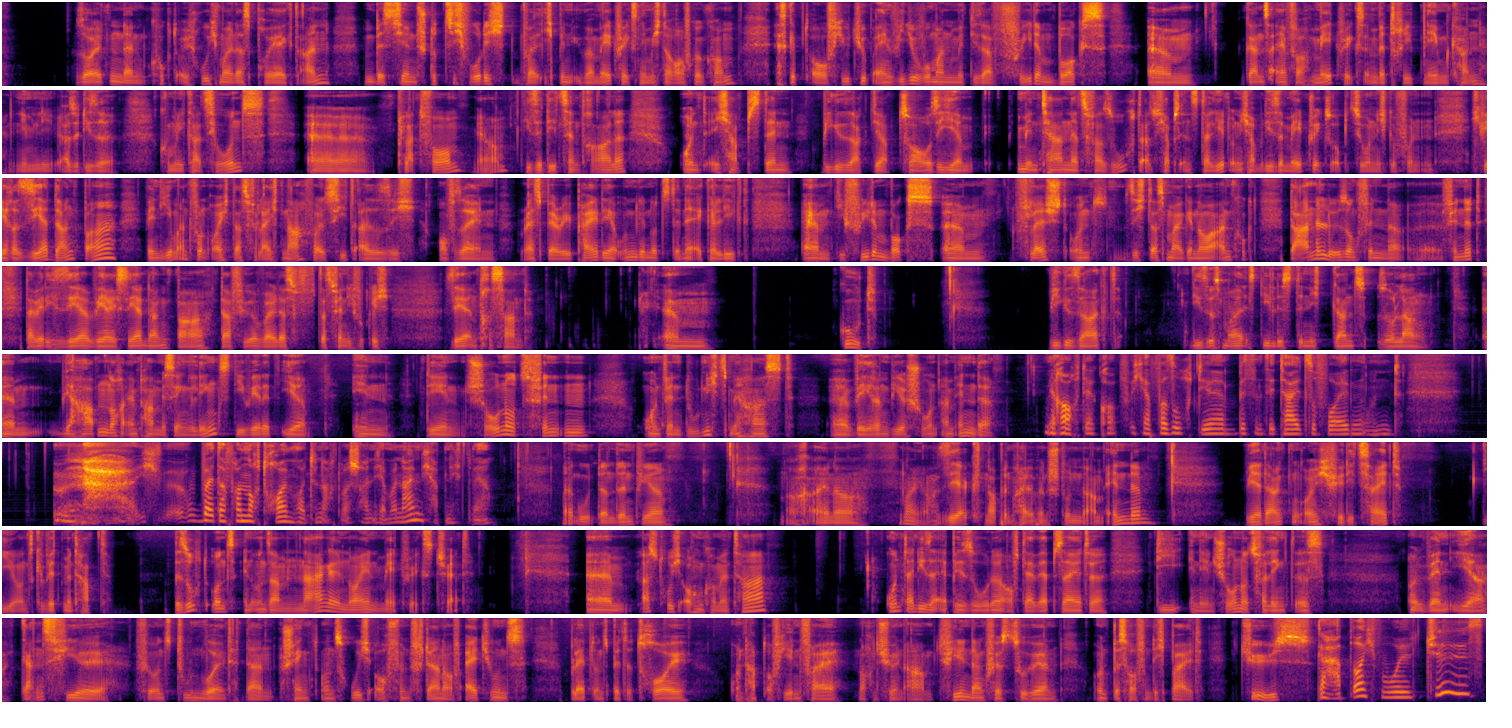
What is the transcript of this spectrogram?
sollten, dann guckt euch ruhig mal das Projekt an. Ein bisschen stutzig wurde ich, weil ich bin über Matrix nämlich darauf gekommen. Es gibt auf YouTube ein Video, wo man mit dieser Freedom Box ähm, ganz einfach Matrix in Betrieb nehmen kann, nämlich also diese Kommunikationsplattform, äh, ja, diese dezentrale. Und ich habe es denn, wie gesagt, ja zu Hause hier im internen Netz versucht. Also ich habe es installiert und ich habe diese Matrix-Option nicht gefunden. Ich wäre sehr dankbar, wenn jemand von euch das vielleicht nachvollzieht, also sich auf seinen Raspberry Pi, der ungenutzt in der Ecke liegt, ähm, die Freedom Box ähm, flasht und sich das mal genauer anguckt, da eine Lösung finde, äh, findet, da werde ich sehr, wäre ich sehr dankbar dafür, weil das, das fände ich wirklich sehr interessant. Ähm, gut. Wie gesagt, dieses Mal ist die Liste nicht ganz so lang. Ähm, wir haben noch ein paar Missing Links, die werdet ihr in den Shownotes finden. Und wenn du nichts mehr hast, äh, wären wir schon am Ende. Mir raucht der Kopf. Ich habe versucht, dir bis ins Detail zu folgen und ich werde davon noch träumen heute Nacht wahrscheinlich. Aber nein, ich habe nichts mehr. Na gut, dann sind wir nach einer naja, sehr knappen halben Stunde am Ende. Wir danken euch für die Zeit, die ihr uns gewidmet habt. Besucht uns in unserem nagelneuen Matrix-Chat. Ähm, lasst ruhig auch einen Kommentar unter dieser Episode auf der Webseite, die in den Shownotes verlinkt ist. Und wenn ihr ganz viel für uns tun wollt, dann schenkt uns ruhig auch fünf Sterne auf iTunes. Bleibt uns bitte treu und habt auf jeden Fall noch einen schönen Abend. Vielen Dank fürs Zuhören und bis hoffentlich bald. Tschüss. Gehabt euch wohl. Tschüss.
